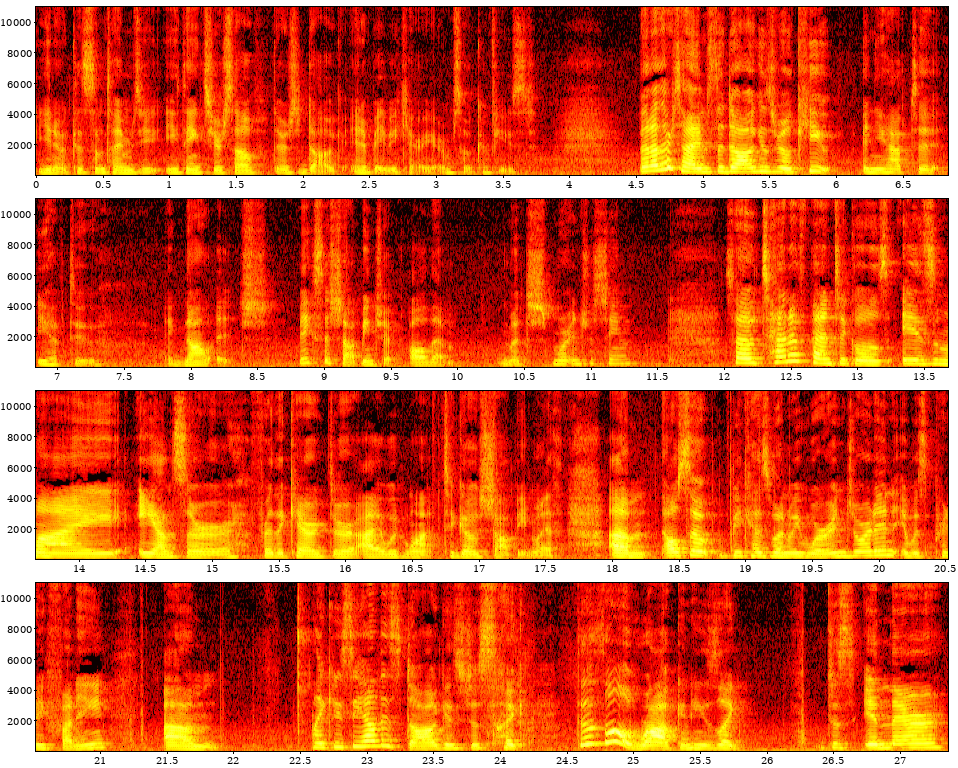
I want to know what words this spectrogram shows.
you know because sometimes you, you think to yourself there's a dog in a baby carrier. I'm so confused. But other times the dog is real cute and you have to you have to acknowledge. Makes the shopping trip all that much more interesting. So Ten of Pentacles is my answer for the character I would want to go shopping with. Um, also, because when we were in Jordan, it was pretty funny. Um, like, you see how this dog is just like, this is all rock, and he's like, just in there.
